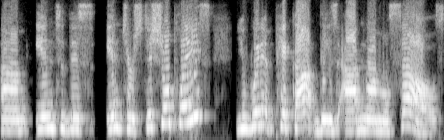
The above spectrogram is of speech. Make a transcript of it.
um, into this interstitial place, you wouldn't pick up these abnormal cells.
